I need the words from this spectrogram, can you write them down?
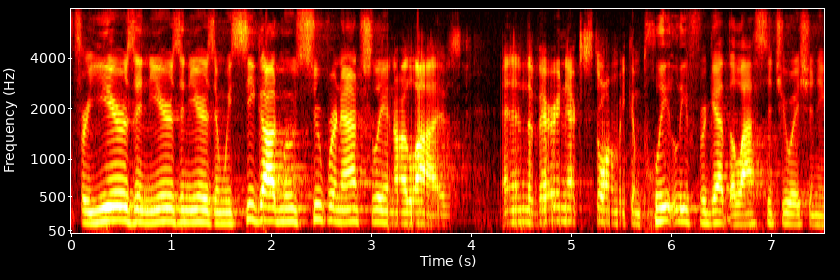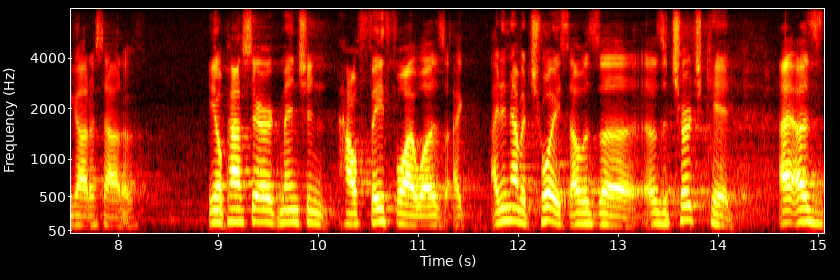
for years and years and years, and we see God move supernaturally in our lives. And in the very next storm, we completely forget the last situation He got us out of. You know, Pastor Eric mentioned how faithful I was. I, I didn't have a choice. I was a, I was a church kid. I, I was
